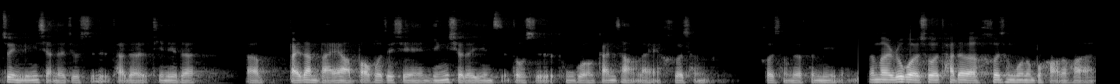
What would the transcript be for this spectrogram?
最明显的就是它的体内的呃白蛋白啊，包括这些凝血的因子，都是通过肝脏来合成合成的分泌的。那么如果说它的合成功能不好的话，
